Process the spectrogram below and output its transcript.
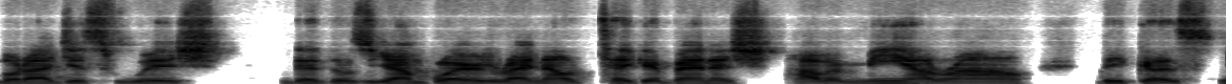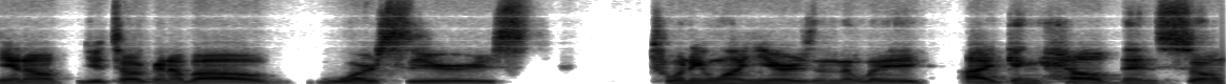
but I just wish that those young players right now take advantage having me around because you know you're talking about World Series. 21 years in the league, I can help them so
